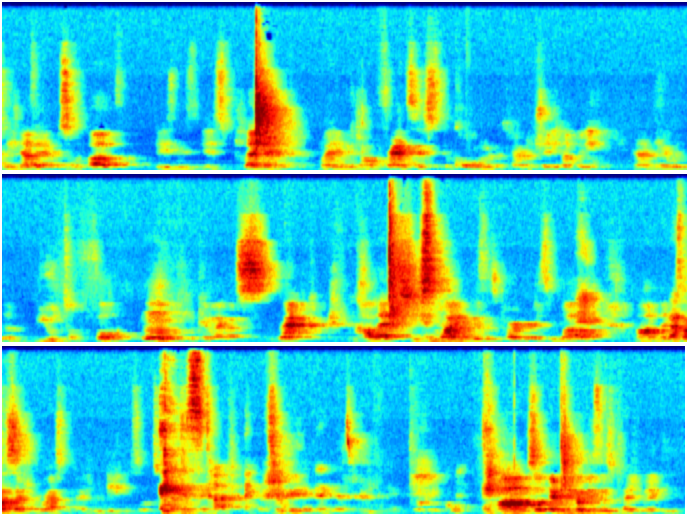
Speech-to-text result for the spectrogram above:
to another episode of Business is Pleasure. My name is John Francis, the co-owner of the Clarence Trading Company, and I'm here with the beautiful, mm, looking like a snack, Colette. She's my business partner as well. Um, and that's not sexual harassment, guys. We're dating, so it's okay. Stop. That's I feel like that's pretty clear. Okay, cool. Um, so every single business pleasure, I think,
